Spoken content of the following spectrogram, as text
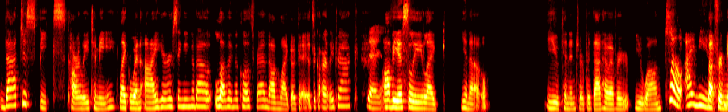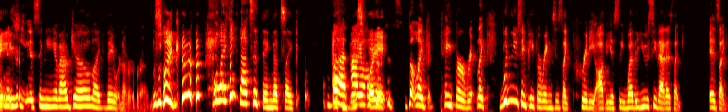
that just speaks Karlie to me. Like when I hear her singing about loving a close friend, I'm like, okay, it's a Karlie track. yeah, yeah. Obviously, like, you know, you can interpret that however you want. Well, I mean, But for me- if he is singing about Joe, like they were never friends. Like, well, I think that's the thing that's like but I also, point- but like paper, like, wouldn't you say paper rings is like pretty obviously whether you see that as like as like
